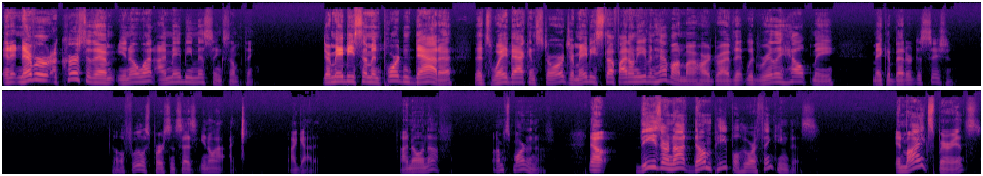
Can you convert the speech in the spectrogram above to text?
And it never occurs to them, you know what? I may be missing something. There may be some important data that's way back in storage, or maybe stuff I don't even have on my hard drive that would really help me make a better decision. No, a foolish person says, you know, I, I got it. I know enough. I'm smart enough. Now, these are not dumb people who are thinking this. In my experience,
